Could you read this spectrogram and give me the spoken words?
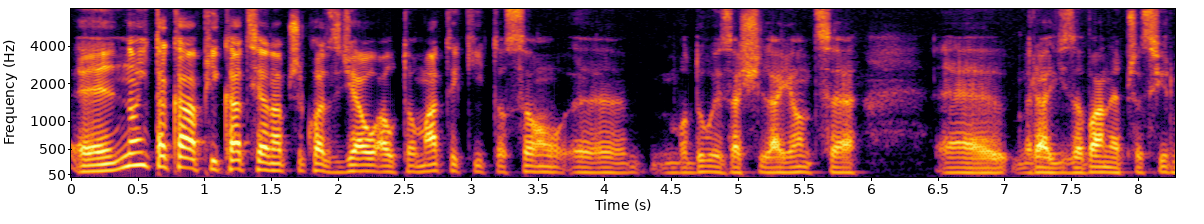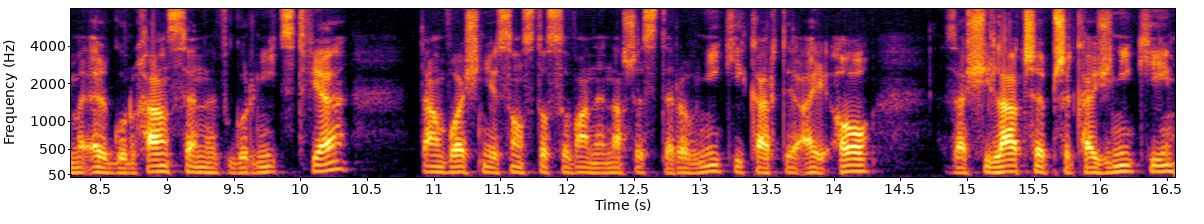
E, No i taka aplikacja na przykład z działu automatyki to są moduły zasilające realizowane przez firmę Elgur Hansen w górnictwie. Tam właśnie są stosowane nasze sterowniki, karty I/O, zasilacze, przekaźniki.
